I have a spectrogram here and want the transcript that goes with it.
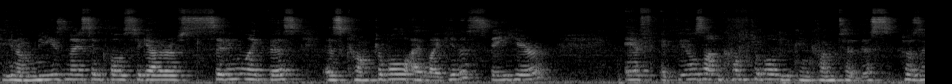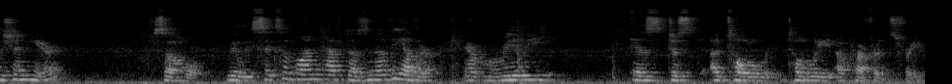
you know knees nice and close together. If sitting like this is comfortable, I'd like you to stay here. If it feels uncomfortable, you can come to this position here. So really six of one, half dozen of the other. It really is just a total, totally a preference for you.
